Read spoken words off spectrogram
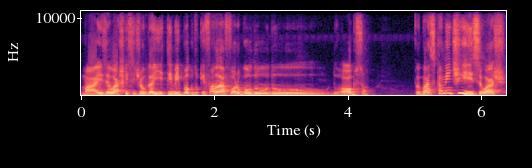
Mas eu acho que esse jogo aí tem bem pouco do que falar, fora o gol do, do, do Robson. Foi basicamente isso, eu acho.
